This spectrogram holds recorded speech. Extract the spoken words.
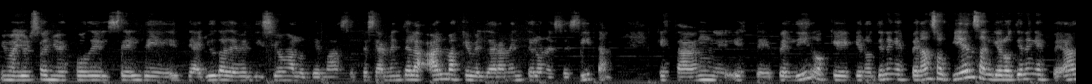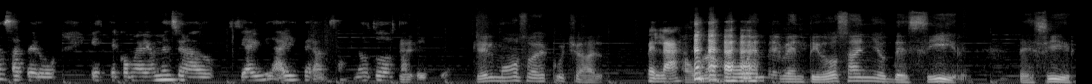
Mi mayor sueño es poder ser de, de ayuda, de bendición a los demás, especialmente las almas que verdaderamente lo necesitan, que están este, perdidos, que, que, no tienen esperanza o piensan que no tienen esperanza, pero este, como habían mencionado, si hay vida hay esperanza, no todo está qué, qué hermoso es escuchar ¿verdad? a una joven de 22 años decir decir,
